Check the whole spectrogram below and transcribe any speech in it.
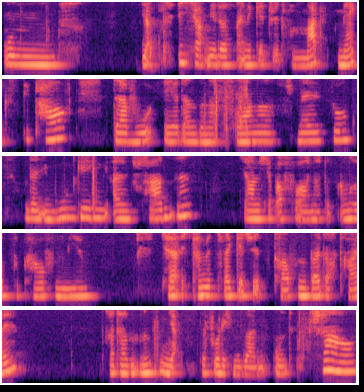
und ja, ich habe mir das eine Gadget von Max, Max gekauft, da wo er dann so nach vorne schnell so und dann immun gegen allen Schaden ist. Ja, und ich habe auch vor, noch das andere zu kaufen mir. Tja, ich kann mir zwei Gadgets kaufen, bald auch drei. 3000 Münzen, ja, das wollte ich nur sagen. Und ciao.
